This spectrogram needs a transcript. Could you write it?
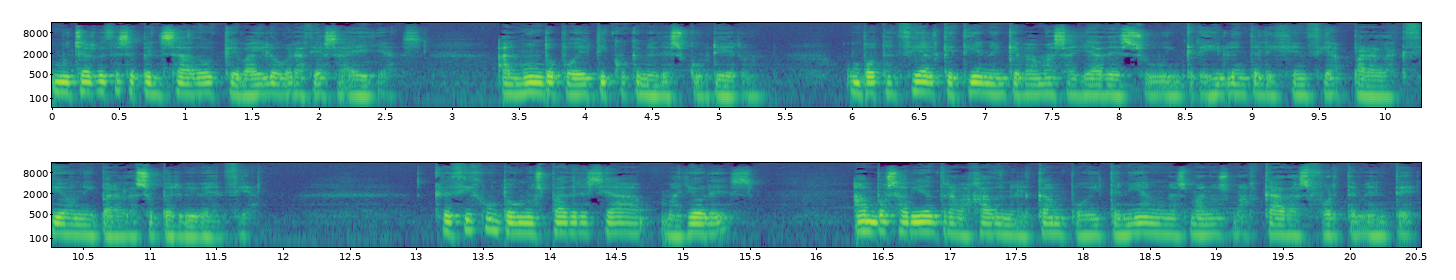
Muchas veces he pensado que bailo gracias a ellas, al mundo poético que me descubrieron, un potencial que tienen que va más allá de su increíble inteligencia para la acción y para la supervivencia. Crecí junto a unos padres ya mayores, Ambos habían trabajado en el campo y tenían unas manos marcadas fuertemente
